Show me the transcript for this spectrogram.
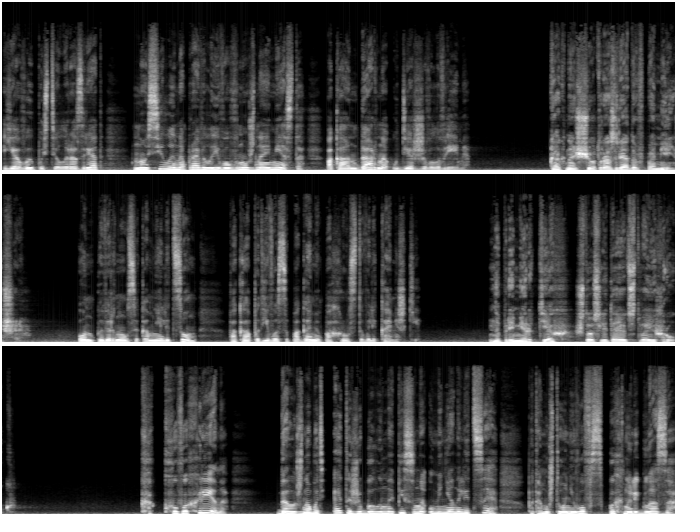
Я выпустила разряд, но силой направила его в нужное место, пока Андарна удерживала время. Как насчет разрядов поменьше? Он повернулся ко мне лицом, пока под его сапогами похрустывали камешки. Например, тех, что слетают с твоих рук. Какого хрена? Должно быть, это же было написано у меня на лице, потому что у него вспыхнули глаза.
